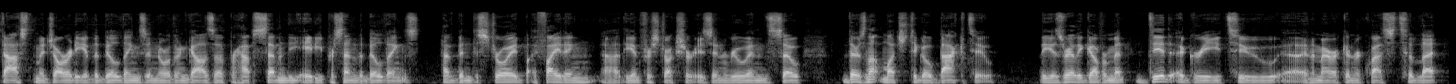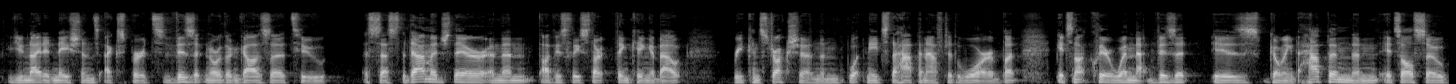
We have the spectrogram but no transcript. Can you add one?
vast majority of the buildings in northern Gaza, perhaps 70, 80% of the buildings, have been destroyed by fighting. Uh, the infrastructure is in ruins. So there's not much to go back to. The Israeli government did agree to uh, an American request to let United Nations experts visit northern Gaza to assess the damage there and then obviously start thinking about reconstruction and what needs to happen after the war. But it's not clear when that visit is going to happen, and it's also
